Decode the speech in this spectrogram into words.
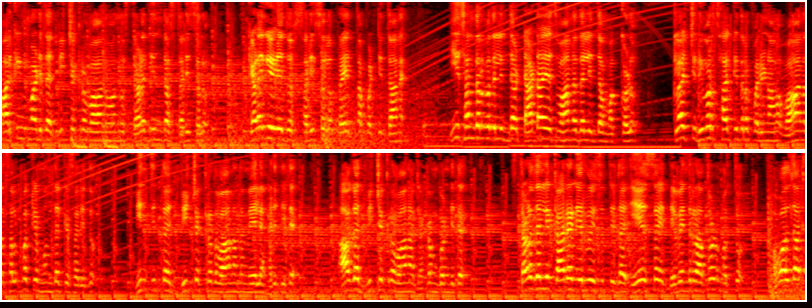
ಪಾರ್ಕಿಂಗ್ ಮಾಡಿದ ದ್ವಿಚಕ್ರ ವಾಹನವನ್ನು ಸ್ಥಳದಿಂದ ಸರಿಸಲು, ಕೆಳಗೆ ಇಳಿದು ಸರಿಸಲು ಪ್ರಯತ್ನ ಪಟ್ಟಿದ್ದಾನೆ ಈ ಸಂದರ್ಭದಲ್ಲಿದ್ದ ಟಾಟಾ ಎಸ್ ವಾಹನದಲ್ಲಿದ್ದ ಮಕ್ಕಳು ಕ್ಲಚ್ ರಿವರ್ಸ್ ಹಾಕಿದರ ಪರಿಣಾಮ ವಾಹನ ಸ್ವಲ್ಪಕ್ಕೆ ಮುಂದಕ್ಕೆ ಸರಿದು ನಿಂತಿದ್ದ ದ್ವಿಚಕ್ರದ ವಾಹನದ ಮೇಲೆ ಹರಿದಿದೆ. ಆಗ ದ್ವಿಚಕ್ರ ವಾಹನ ಜಖಂಗೊಂಡಿದೆ. ಸ್ಥಳದಲ್ಲಿ ಕಾರ್ಯನಿರ್ವಹಿಸುತ್ತಿದ್ದ ಎಎಸ್ಐ ದೇವೇಂದ್ರ ರಾಥೋಡ್ ಮತ್ತು ಹವಾಲ್ದಾರ್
